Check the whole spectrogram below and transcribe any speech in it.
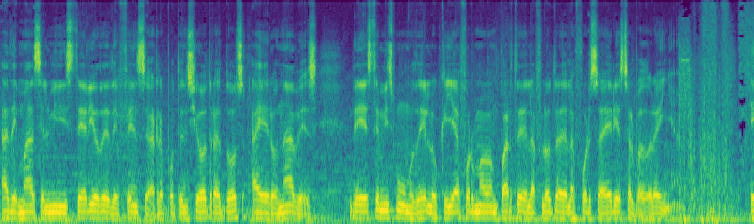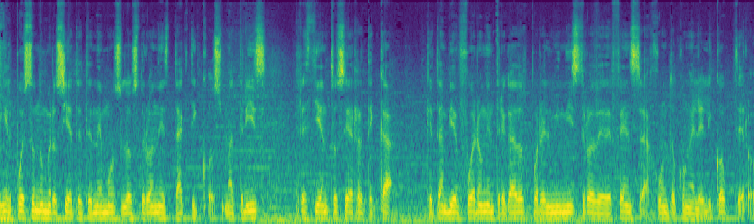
Además, el Ministerio de Defensa repotenció otras dos aeronaves de este mismo modelo que ya formaban parte de la flota de la Fuerza Aérea Salvadoreña. En el puesto número 7 tenemos los drones tácticos Matriz 300 RTK que también fueron entregados por el ministro de Defensa junto con el helicóptero.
